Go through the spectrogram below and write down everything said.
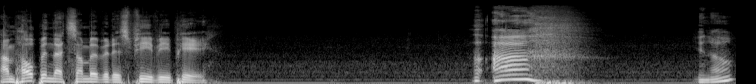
I'm hoping that some of it is PvP. Uh, uh you know,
